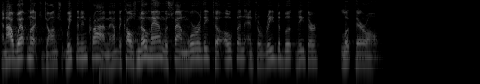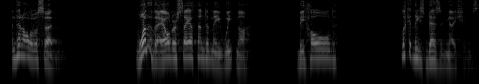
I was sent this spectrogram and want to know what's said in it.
And I wept much, John's weeping and crying now, because no man was found worthy to open and to read the book, neither look thereon. And then all of a sudden, one of the elders saith unto me, Weep not. Behold, look at these designations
